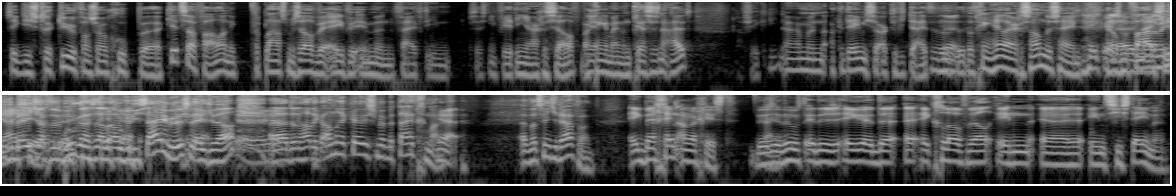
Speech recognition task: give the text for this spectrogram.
als ik die structuur van zo'n groep uh, kids afhaal en ik verplaats mezelf weer even in mijn 15, 16, 14-jarige zelf. Waar gingen mijn interesses naar uit? Zeker niet naar mijn academische activiteiten. Dat, dat ging heel ergens anders heen. en als mijn vader me niet een beetje achter de broek aan stellen over die cijfers, weet je wel, uh, dan had ik andere keuzes met mijn tijd gemaakt. Uh, wat vind je daarvan? Ik ben geen anarchist. Dus, het hoeft, dus ik, de, ik geloof wel in, in systemen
